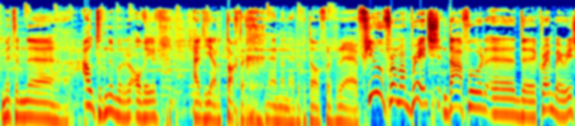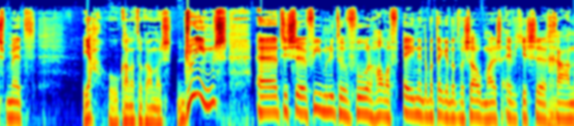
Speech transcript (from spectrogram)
Met een uh, oud nummer alweer uit de jaren 80. En dan heb ik het over uh, View from a Bridge. Daarvoor de Cranberries met... Ja, hoe kan het ook anders? Dreams. het is vier minuten voor half één. En dat betekent dat we zo maar eens eventjes gaan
